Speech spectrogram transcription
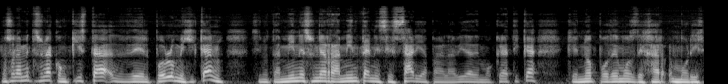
no solamente es una conquista del pueblo mexicano, sino también es una herramienta necesaria para la vida democrática que no podemos dejar morir.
